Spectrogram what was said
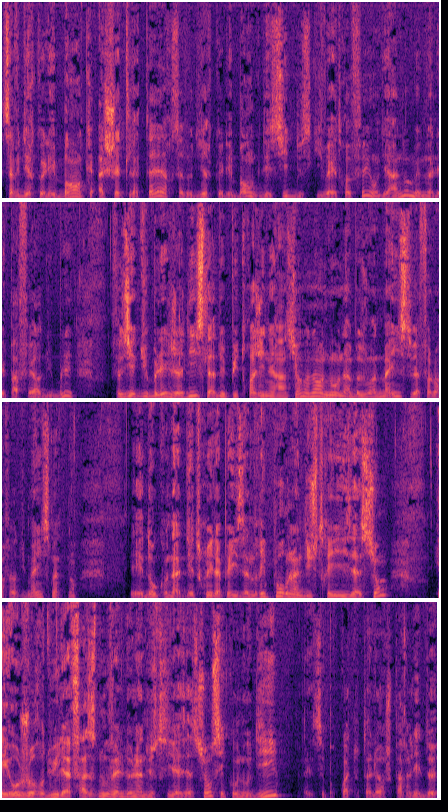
Ça veut dire que les banques achètent la terre, ça veut dire que les banques décident de ce qui va être fait. On dit, ah non, mais vous n'allez pas faire du blé. Vous faisiez du blé jadis, là, depuis trois générations. Non, non, nous, on a besoin de maïs, il va falloir faire du maïs maintenant. Et donc, on a détruit la paysannerie pour l'industrialisation. Et aujourd'hui, la phase nouvelle de l'industrialisation, c'est qu'on nous dit, c'est pourquoi tout à l'heure je parlais de,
